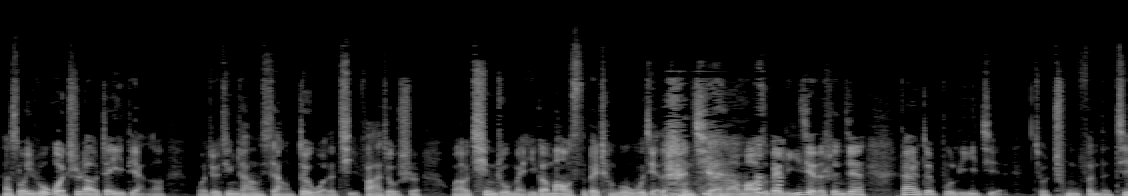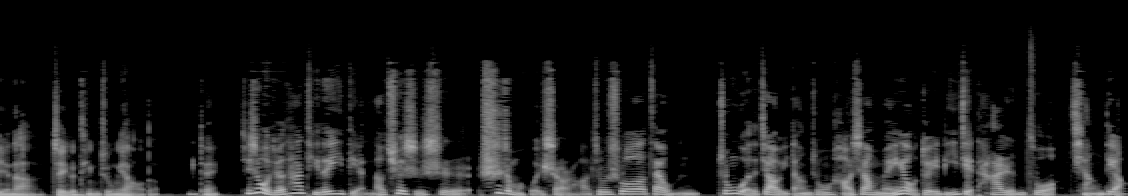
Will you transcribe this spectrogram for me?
那所以如果知道这一点了，我就经常想，对我的启发就是，我要庆祝每一个貌似被成功误解的瞬间啊，貌似被理解的瞬间。但是对不理解，就充分的接纳，这个挺重要的。对，其实我觉得他提的一点呢，确实是是这么回事儿啊，就是说在我们中国的教育当中，好像没有对理解他人做强调。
